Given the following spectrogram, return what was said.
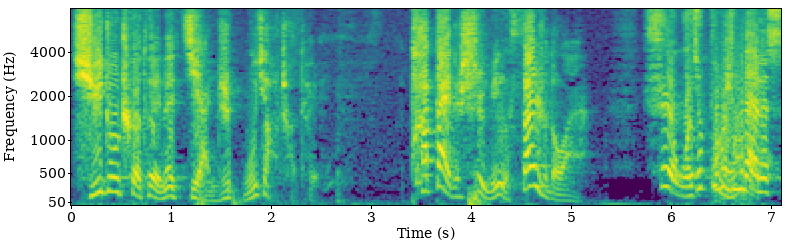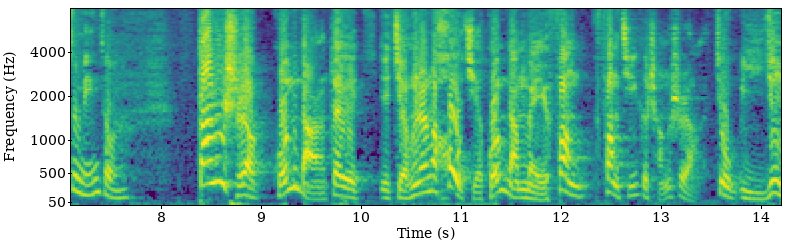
徐州撤退，那简直不叫撤退，他带着市民有三十多万。是，我就不为什么带着市民走呢？当时啊，国民党在解放战争后期，国民党每放放弃一个城市啊，就已经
